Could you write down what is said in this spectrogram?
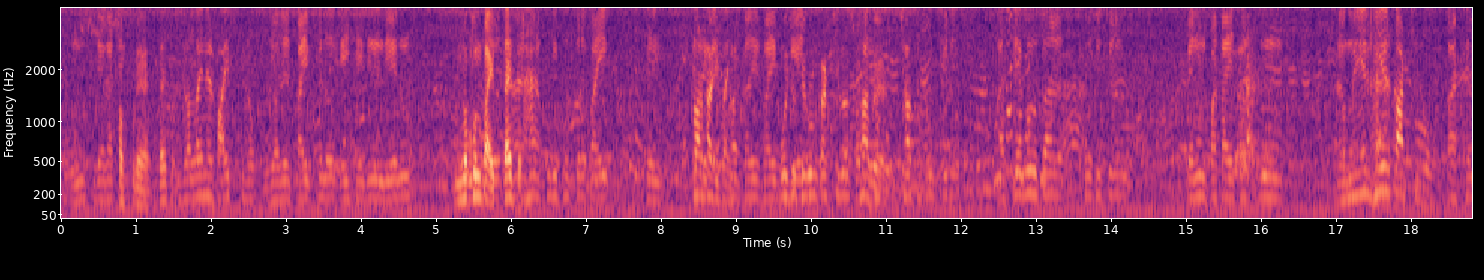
সেগুলো পুড়ে গেছে। সব পুড়ে গেছে তাই তো? জল লাইনের পাইপ ছিল। জলের পাইপ ছিল এই সেই দিনে নিয়ে এলুম। নতুন পাইপ তাই তো? হ্যাঁ কুড়ি ফুট করে পাইপ সেই সরকারি পাইপ। সরকারি পাইপ প্রচুর সেগুন কাঠ ছিল ছশো ছশো ফুট ছিল। আর সেগুন কাঠ প্রচুর ছিল পেলুন ফাটা এসব মেয়ের হ্যাঁ, বিয়ের কার্ড ছিল। কাঠ ছিল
